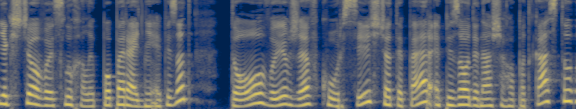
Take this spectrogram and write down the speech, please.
Якщо ви слухали попередній епізод, то ви вже в курсі, що тепер епізоди нашого подкасту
